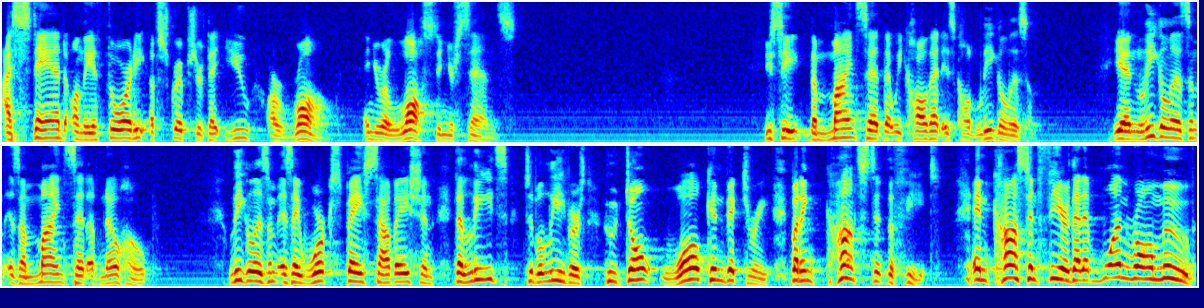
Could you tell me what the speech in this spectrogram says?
I stand on the authority of Scripture that you are wrong and you are lost in your sins. You see, the mindset that we call that is called legalism. Yeah, and legalism is a mindset of no hope. Legalism is a works-based salvation that leads to believers who don't walk in victory, but in constant defeat, in constant fear that at one wrong move,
